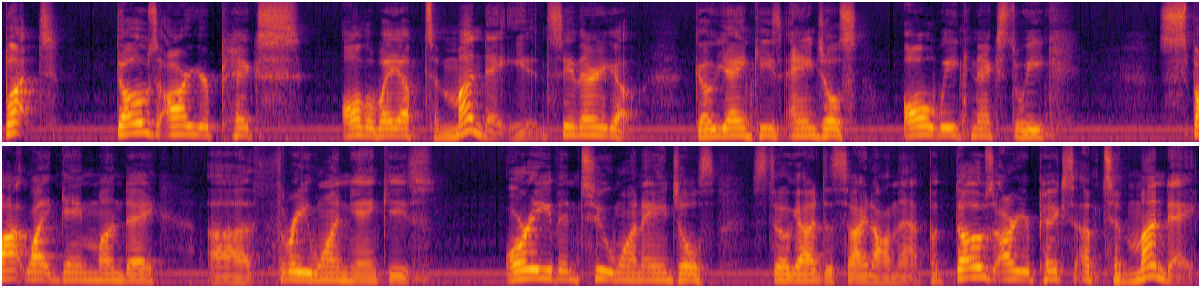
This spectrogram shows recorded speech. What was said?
But those are your picks all the way up to Monday, Ian. See, there you go. Go Yankees, Angels all week next week. Spotlight game Monday uh, 3 1 Yankees, or even 2 1 Angels. Still got to decide on that. But those are your picks up to Monday.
